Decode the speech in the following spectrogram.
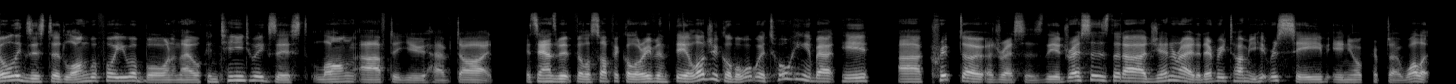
all existed long before you were born and they will continue to exist long after you have died. It sounds a bit philosophical or even theological, but what we're talking about here are crypto addresses, the addresses that are generated every time you hit receive in your crypto wallet.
